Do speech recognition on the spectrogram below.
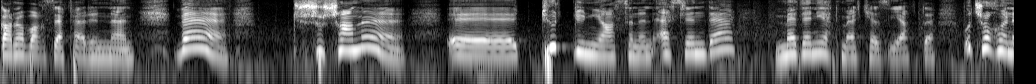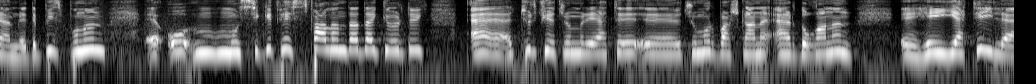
Qarabağ zəfərindən və Şuşanı e, Türk dünyasının əslində mədəniyyət mərkəzi yapdı. Bu çox önəmlidir. Biz bunun e, o musiqi festivalında da gördük. E, Türkiyə Cümhuriyyəti e, Cumhurbaşqanı Ərdoğanın heyəti ilə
